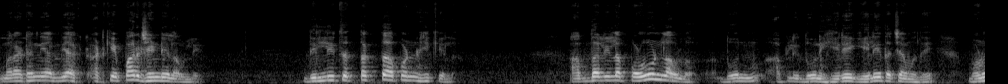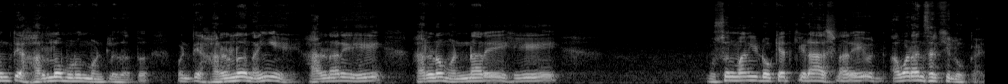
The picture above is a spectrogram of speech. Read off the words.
मराठ्यांनी अगदी आटकेपार अटकेपार झेंडे लावले. दिल्लीचं तख्त आपण हे केलं. अब्दालीला पळवून लावलं. दोन आपले दोन हिरे गेले त्याच्यामध्ये. म्हणून ते हरलं म्हणून म्हटलं जातं. पण ते हरणं नाही आहे हरणारे हे हरणं म्हणणारे हे मुसलमानी डोक्यात किडा असणारे आवाडांसारखी लोक आहेत.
